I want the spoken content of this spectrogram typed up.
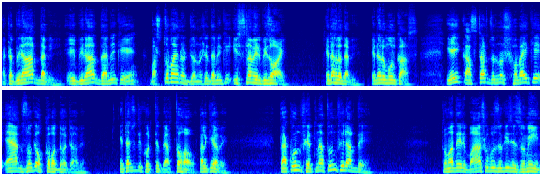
একটা বিরাট দাবি, এই বিরাট দাবিকে বাস্তবায়নের জন্য সে দাবি কি ইসলামের বিজয়? এটা হলো দাবি, এটা হলো মূল কাজ। এই কাজটার জন্য সবাইকে একযোগে ঐক্যবদ্ধ হতে হবে। এটা যদি করতে ব্যর্থ হও, তাহলে কী হবে? তাকুন ফেতনাতুন ফিল আর দে তোমাদের বাস উপযোগী যে জমিন,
